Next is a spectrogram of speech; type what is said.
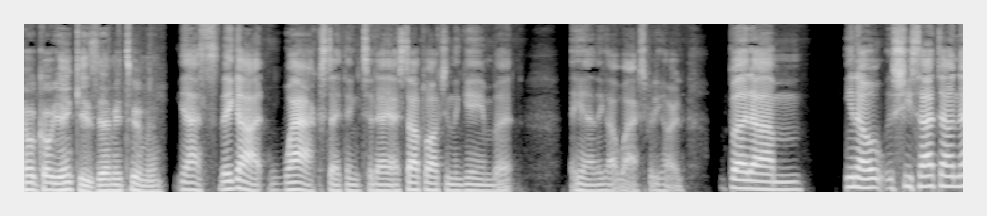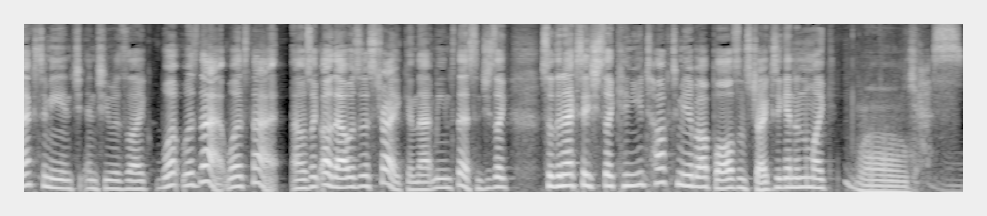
Oh, go Yankees. Yeah, me too, man. Yes, they got waxed, I think, today. I stopped watching the game, but yeah, they got waxed pretty hard. But um, you know, she sat down next to me and she, and she was like, "What was that? What's that?" I was like, "Oh, that was a strike, and that means this." And she's like, "So the next day, she's like, can you talk to me about balls and strikes again?" And I'm like, Wow. "Yes."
